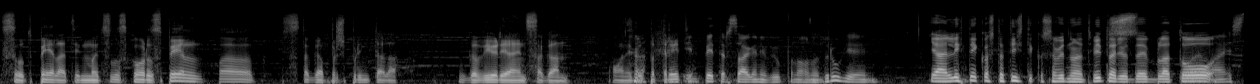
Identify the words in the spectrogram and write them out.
se odpeljati in mu je celo skoraj uspel, pa sta ga prešprintala Gavirja in Sagan. On je bil pa tretji. In Peter Sagan je bil ponovno drugi. in Ja, lih neko statistiko sem videl na Twitterju, da je bila to, 11.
